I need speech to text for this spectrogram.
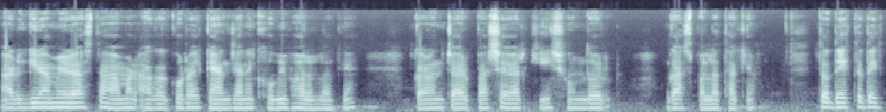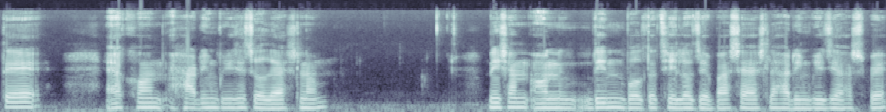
আর গ্রামের রাস্তা আমার আগাগোড়ায় কেন জানি খুবই ভালো লাগে। কারণ চারপাশে আর কি সুন্দর গাছপালা থাকে। তো দেখতে দেখতে এখন হার্ডিং ব্রিজে চলে আসলাম। নিশান অনেক দিন বলতেছিল যে বাসায় আসলে হার্ডিং ব্রিজে আসবে।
